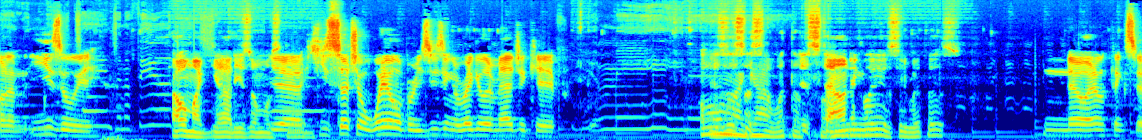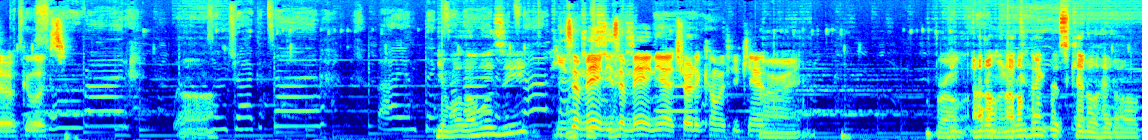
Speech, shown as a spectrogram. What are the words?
on him easily. Oh my god, he's almost Yeah, dead. he's such a whale, but he's using a regular magic cape. Oh Is my god, what the fuck? Astoundingly, is he with us? No, I don't think so. Good looks. Uh, Yeah, what level is he? He's a main. He's a main. Yeah, try to come if you can. Alright. Bro, I don't. I'm I gonna don't think this kid will hit off.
